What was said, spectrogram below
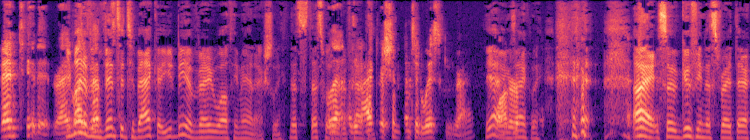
invented it, right? You might Like, have invented tobacco. You'd be a very wealthy man, actually. That's that's what Well, would that, have the happened. Irish invented whiskey, right? Yeah, Water. exactly. All right, so goofiness right there.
